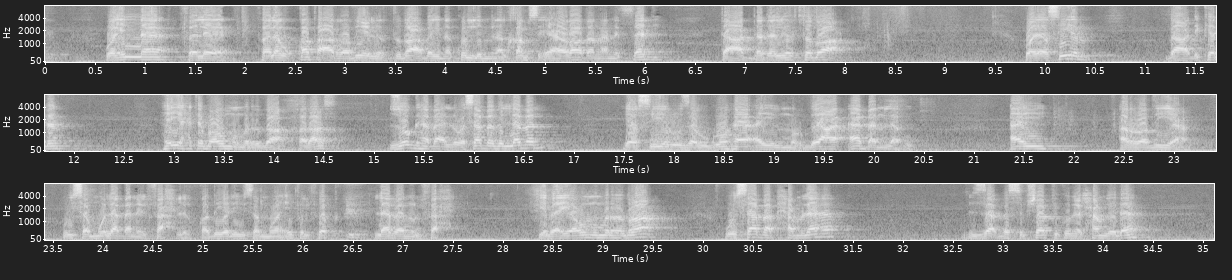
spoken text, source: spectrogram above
وإلا فلا. فلو قطع الرضيع الارتضاع بين كل من الخمس إعراضا عن الثدي تعدد الارتضاع. ويصير بعد كده هي هتبقى أم من الرضاع. خلاص؟ زوجها بقى اللي هو سبب اللبن يصير زوجها أي المرضعة أبا له أي الرضيع. ويسموه لبن الفحل القضية دي يسموها إيه في الفقه؟ لبن الفحل. يبقى هي أم من الرضاع وسبب حملها بس بشرط يكون الحمل ده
